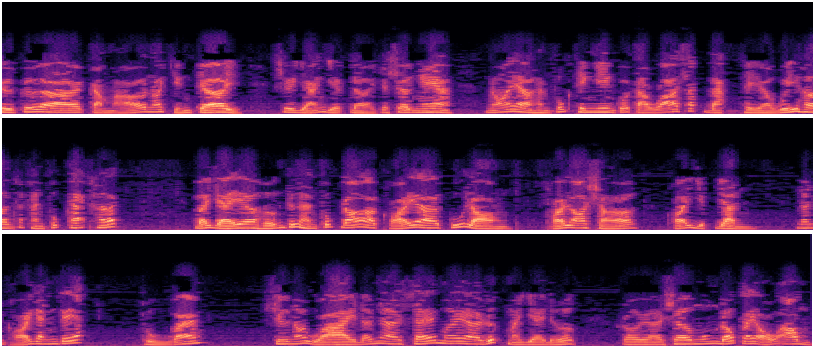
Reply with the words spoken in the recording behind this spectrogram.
sư cứ cầm ở nói chuyện chơi, sư giảng việc đời cho Sơn nghe, nói à, hạnh phúc thiên nhiên của tạo quá sắp đặt thì à, quý hơn các hạnh phúc khác hết. Bởi vậy à, hưởng thứ hạnh phúc đó khỏi cúi lòn, khỏi lo sợ, khỏi giật giành, nên khỏi ganh ghét, thù oán. Sư nói hoài đến xế mới rứt mà về được, rồi Sơn muốn đốt lấy ổ ong,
